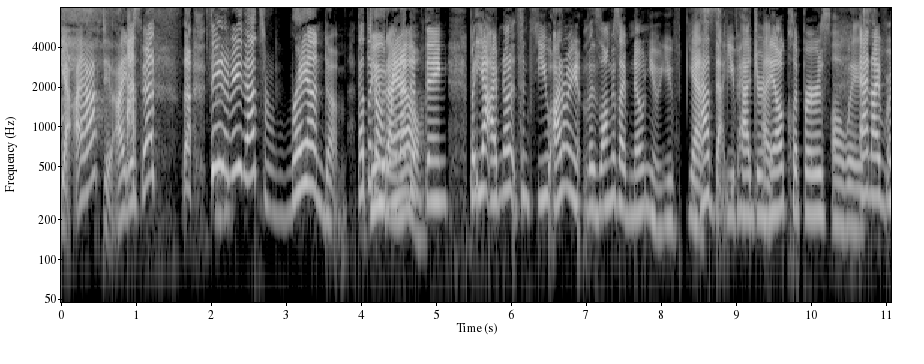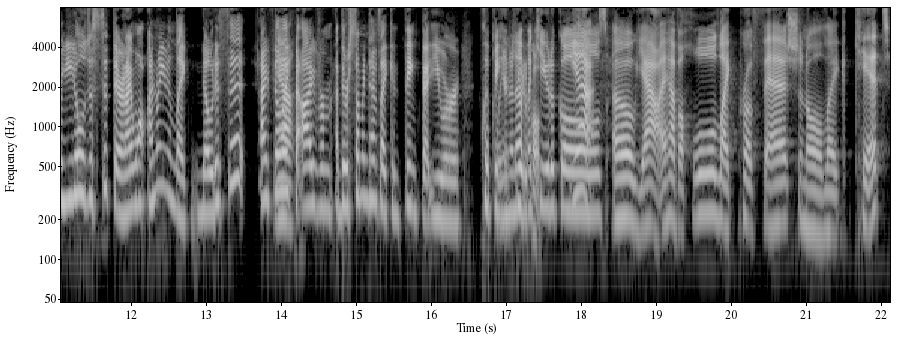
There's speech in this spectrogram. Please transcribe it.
Yeah, I have to. I just that's see to me that's random. That's like Dude, a random thing. But yeah, I've known it since you. I don't even as long as I've known you, you've Yes. had that. You've had your I- nail clippers, always and I you'll just sit there and I won't. I don't even like notice it. I feel Yeah. like, but I rem- there's so many times I can think that you were clipping cleaning your cuticle. cuticles. Oh yeah, I have a whole like professional like kit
